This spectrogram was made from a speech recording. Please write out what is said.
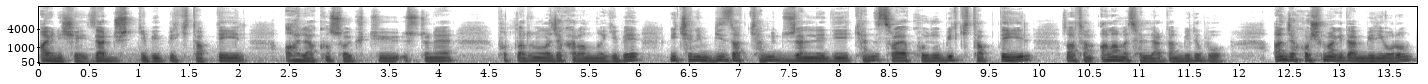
Aynı şey Zerdüşt gibi bir kitap değil. Ahlakın soykütüğü üstüne putların alacak karanlığı gibi Nietzsche'nin bizzat kendi düzenlediği, kendi sıraya koyduğu bir kitap değil. Zaten ana meselelerden biri bu. Ancak hoşuma giden bir yorum.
